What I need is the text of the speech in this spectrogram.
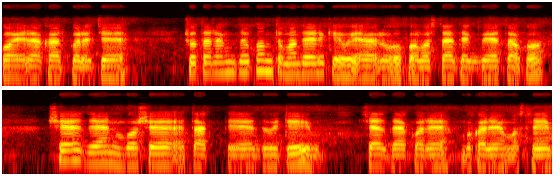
কয় রাকাত পড়েছে? সুতরাং যখন তোমাদের কেউ এরূপ অবস্থায় দেখবে, তখন সে যেন বসে থাকতে দুইটি সেজদা করে, বুখারী মুসলিম।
